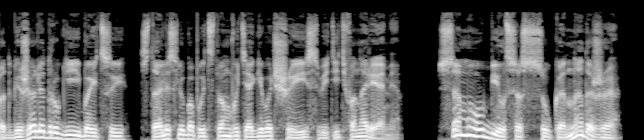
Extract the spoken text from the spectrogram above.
Подбежали другие бойцы, стали с любопытством вытягивать шеи и светить фонарями. «Самоубился, сука, надо же!»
